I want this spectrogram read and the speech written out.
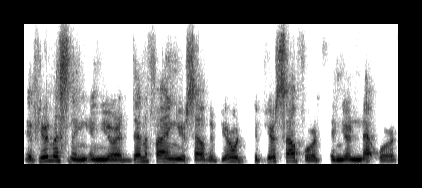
if you're listening and you're identifying yourself, if you're if your self worth and your net worth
